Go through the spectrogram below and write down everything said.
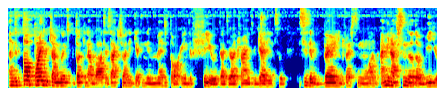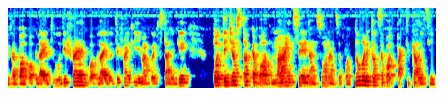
And the third point which i'm going to be talking about is actually getting a mentor in the field that you are trying to get into this is a very interesting one. I mean, I've seen a lot of videos about what would I do different, what would I do differently if I'm going to start again, but they just talk about mindset and so on and so forth. Nobody talks about practicality.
